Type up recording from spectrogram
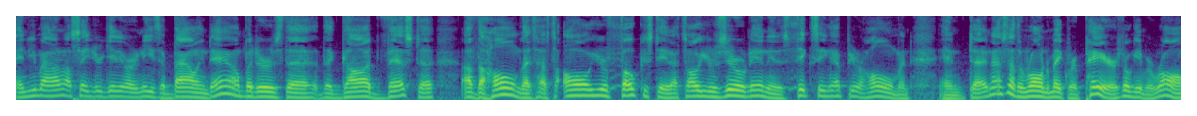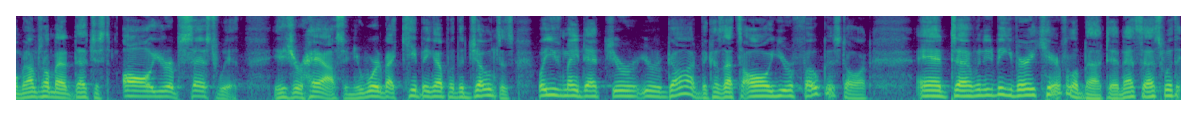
And you might, I'm not saying you're getting on your knees and bowing down, but there's the, the God Vesta of the home. That's, that's all you're focused in. That's all you're zeroed in in is fixing up your home. And, and, uh, and that's nothing wrong to make repairs. Don't get me wrong, but I'm talking about that's just all you're obsessed with is your house. And you're worried about keeping up with the Joneses. Well, you've made that your, your God because that's all you're focused on. And uh, we need to be very careful about that. And that's that's with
